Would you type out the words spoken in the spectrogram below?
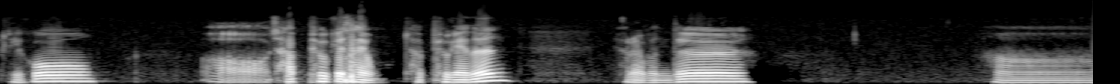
그리고 어, 좌표계 사용. 좌표계는 여러분들 어,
